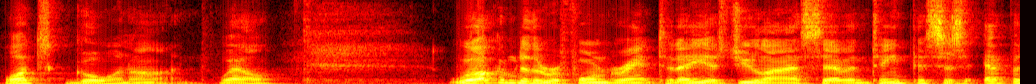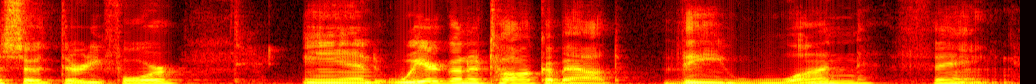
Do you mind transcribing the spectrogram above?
What's going on? Well, welcome to the Reformed Rant. Today is July 17th. This is episode 34, and we are going to talk about the one thing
